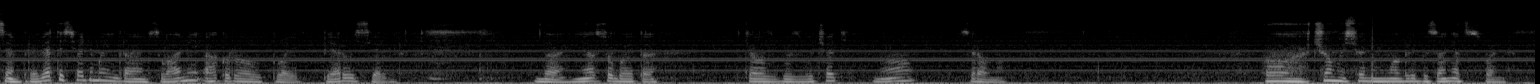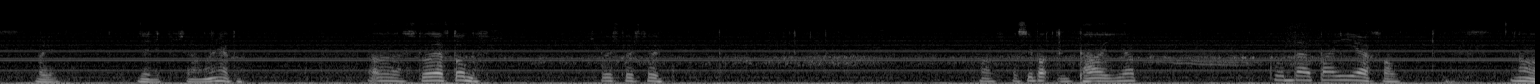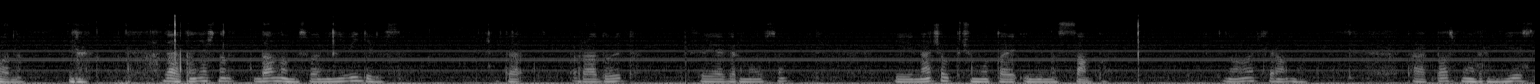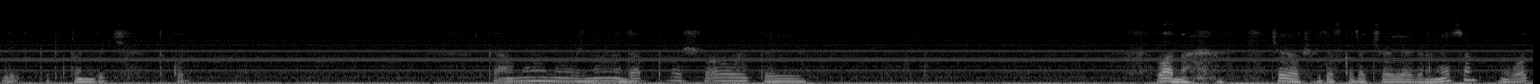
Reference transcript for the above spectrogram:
Всем привет, и сегодня мы играем с вами Agro Play, первый сервер. Да, не особо это хотелось бы звучать, но все равно. О, чем мы сегодня могли бы заняться с вами? Блин, денег все равно нету. А, стой, автобус. Стой, стой, стой. О, спасибо. Да я куда поехал? Ну ладно. Да, конечно, давно мы с вами не виделись. Это радует, что я вернулся. И начал почему-то именно с сампа. Но все равно. Так, посмотрим, есть ли тут кто-нибудь такой. Кому нужна? Да пошел ты. Ладно, что я вообще хотел сказать, что я вернулся, вот,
